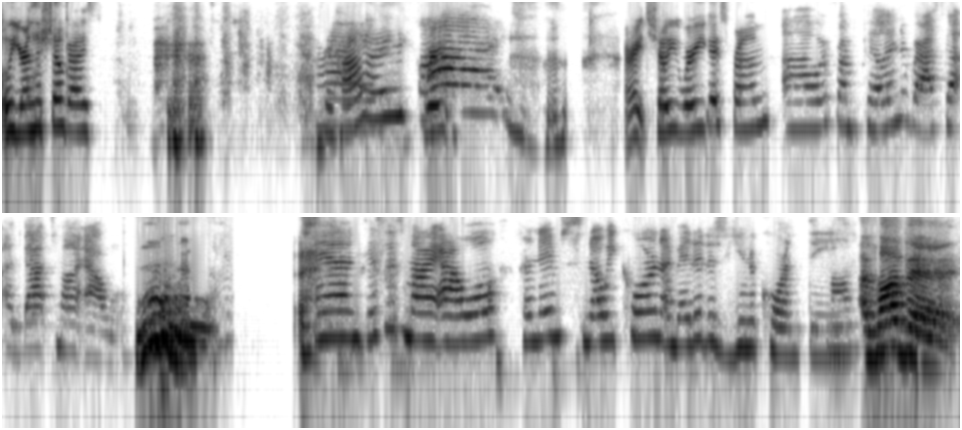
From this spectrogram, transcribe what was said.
Oh, you're on the show, guys. Say hi. Where? All right, show you. Where are you guys from? Uh, we're from Papillion, Nebraska, and that's my owl. Ooh. And this is my owl. Her name's Snowy Corn. I made it as unicorn theme. I love it.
